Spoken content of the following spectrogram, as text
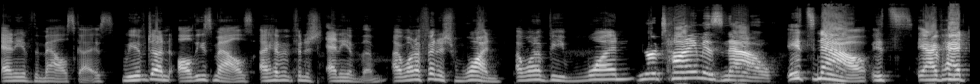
any of the mals, guys. We have done all these mals. I haven't finished any of them. I want to finish one. I want to be one. Your time is now. It's now. It's I've had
